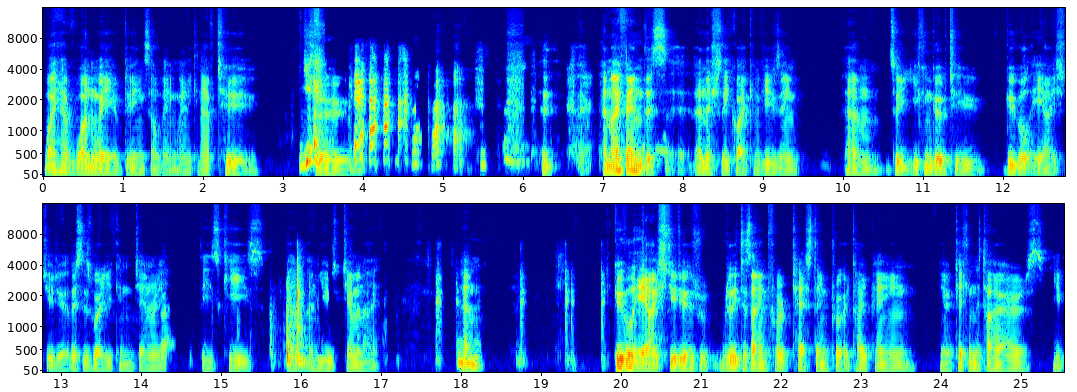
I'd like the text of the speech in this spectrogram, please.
Why have one way of doing something when you can have two? yeah. So, and I found this initially quite confusing. Um, so you can go to Google AI Studio. This is where you can generate these keys and, and use Gemini. Um, Google AI Studio is really designed for testing, prototyping, you know, kicking the tires. You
